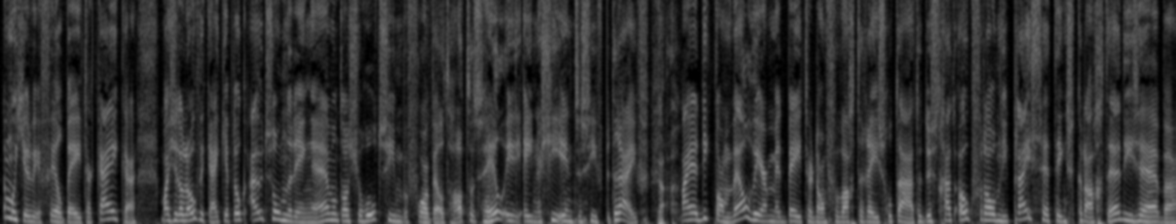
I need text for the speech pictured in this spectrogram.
dan moet je weer veel beter kijken. Maar als je dan ook weer kijkt, je hebt ook uitzonderingen. Hè? Want als je Holcim bijvoorbeeld had, dat is een heel energie-intensief bedrijf. Maar ja, die kwam wel weer met beter dan verwachte resultaten. Dus het gaat ook vooral om die prijszettingskracht hè, die ze hebben.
